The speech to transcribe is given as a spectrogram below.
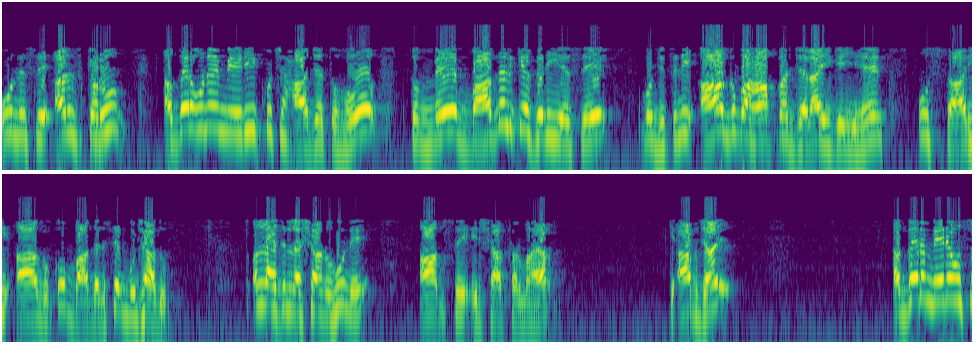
ان سے عرض کروں، اگر انہیں میری کچھ حاجت ہو تو میں بادل کے ذریعے سے وہ جتنی آگ وہاں پر جلائی گئی ہے اس ساری آگ کو بادل سے بجھا دوں۔ تو اللہ جل شاہ نے آپ سے ارشاد فرمایا کہ آپ جائیں۔ اگر میرے اس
